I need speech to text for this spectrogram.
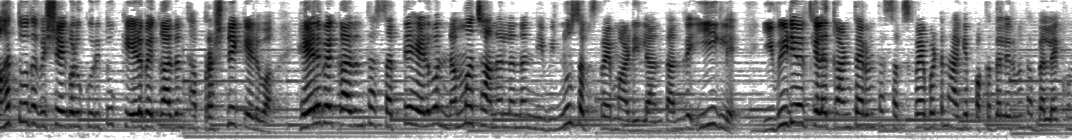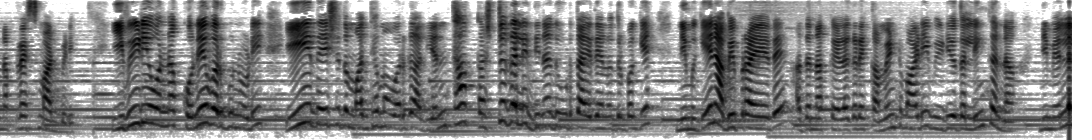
ಮಹತ್ವದ ವಿಷಯಗಳ ಕುರಿತು ಕೇಳಬೇಕಾದಂತಹ ಪ್ರಶ್ನೆ ಕೇಳುವ ಹೇಳಬೇಕಾದಂತಹ ಸತ್ಯ ಹೇಳುವ ನಮ್ಮ ಚಾನೆಲ್ ಅನ್ನ ನೀವು ಇನ್ನೂ ಸಬ್ಸ್ಕ್ರೈಬ್ ಮಾಡಿಲ್ಲ ಅಂತ ಅಂದ್ರೆ ಈಗಲೇ ಈ ವಿಡಿಯೋ ಕೆಳಗೆ ಕಾಣ್ತಾ ಇರುವಂತಹ ಸಬ್ಸ್ಕ್ರೈಬ್ ಬಟನ್ ಹಾಗೆ ಪಕ್ಕದಲ್ಲಿರುವಂತಹ ಬೆಲ್ ಐಕಾನ್ನ ಪ್ರೆಸ್ ಮಾಡಿಬಿಡಿ. ಈ ವಿಡಿಯೋವನ್ನ ಕೊನೆವರೆಗೂ ನೋಡಿ, ಈ ದೇಶದ ಮಧ್ಯಮ ವರ್ಗ ಅದು ಎಂಥ ಕಷ್ಟದಲ್ಲಿ ದಿನ ದೂಡ್ತಾ ಇದೆ ಅನ್ನೋದ್ರ ಬಗ್ಗೆ ನಿಮಗೇನು ಅಭಿಪ್ರಾಯ ಇದೆ? ಅದನ್ನ ಕೆಳಗಡೆ ಕಮೆಂಟ್ ಮಾಡಿ, ವಿಡಿಯೋದ ಲಿಂಕ್ ಅನ್ನ ನಿಮ್ಮೆಲ್ಲ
